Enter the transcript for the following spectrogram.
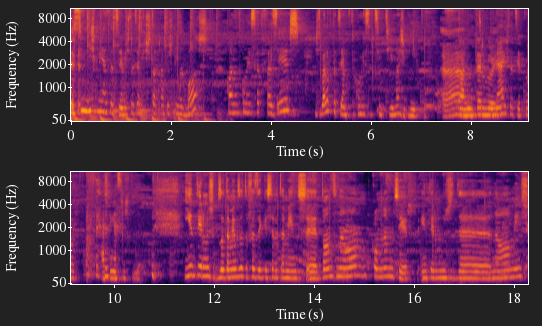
Assim, meus clientes dizem, está dizendo que está a autoestima de baixo, quando tu começa a fazer, isto vale o que tu dizendo, tu começa a te sentir mais bonita. Ah, quando terminar, está a dizer, pronto, acho que é. E em termos, também vou fazer aqueles tratamentos eh, tanto na OM como na mulher, em termos de na homens,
